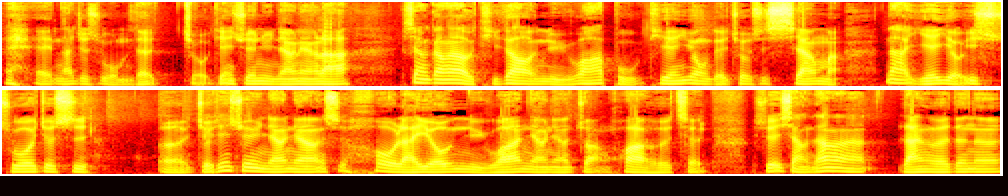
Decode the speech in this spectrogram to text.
哎哎，那就是我们的九天玄女娘娘啦。像刚刚有提到女娲补天用的就是香嘛，那也有一说就是，呃，九天玄女娘娘是后来由女娲娘娘转化而成，所以想当然然而的呢，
